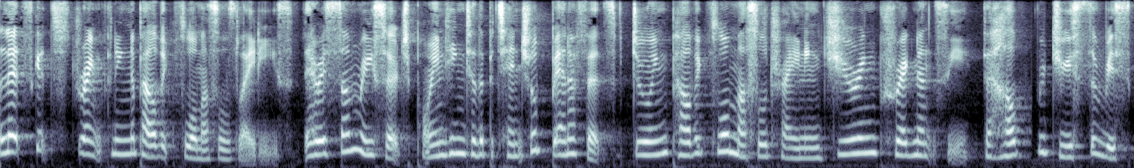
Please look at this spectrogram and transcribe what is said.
Let's get strengthening the pelvic floor muscles, ladies. There is some research pointing to the potential benefits of doing pelvic floor muscle training during pregnancy to help reduce the risk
